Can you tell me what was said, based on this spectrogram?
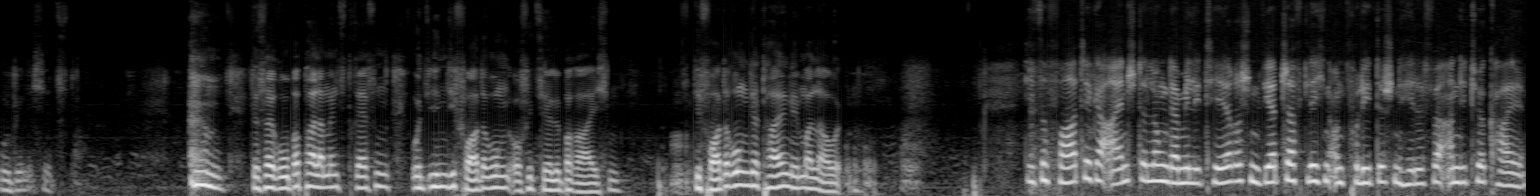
Wo bin ich jetzt? des Europaparlaments treffen und ihnen die Forderungen offiziell überreichen. Die Forderungen der Teilnehmer lauten die sofortige Einstellung der militärischen, wirtschaftlichen und politischen Hilfe an die Türkei,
